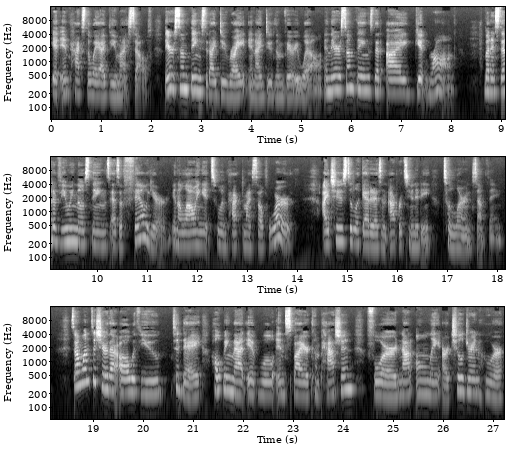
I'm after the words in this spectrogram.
it impacts the way I view myself. There are some things that I do right and I do them very well. And there are some things that I get wrong. But instead of viewing those things as a failure and allowing it to impact my self worth, I choose to look at it as an opportunity to learn something. So I wanted to share that all with you today, hoping that it will inspire compassion for not only our children who are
